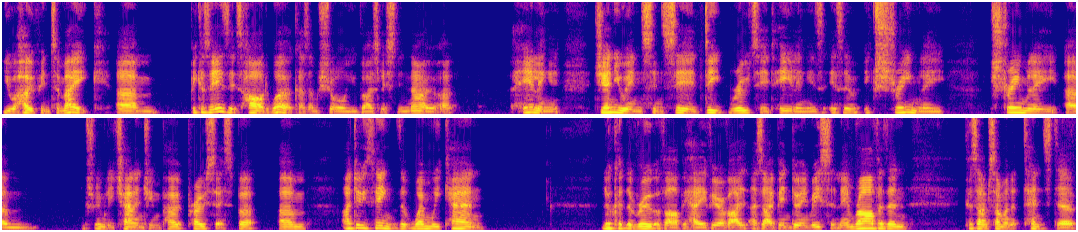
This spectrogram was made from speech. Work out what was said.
you were hoping to make. Um, because it is it's hard work as i'm sure you guys listening know. Uh, healing genuine, sincere, deep rooted healing is is an extremely, extremely, um, extremely challenging po- process. But um, I do think that when we can look at the root of our behaviour, as I've been doing recently, and rather than because I'm someone that tends to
